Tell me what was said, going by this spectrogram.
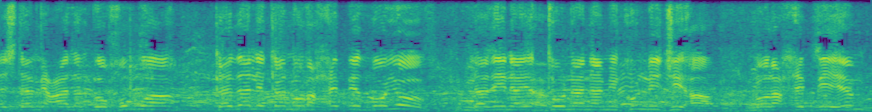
نجتمع على الأخوة. كذلك نرحب بالضيوف الذين يأتوننا من كل جهة. نرحب بهم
